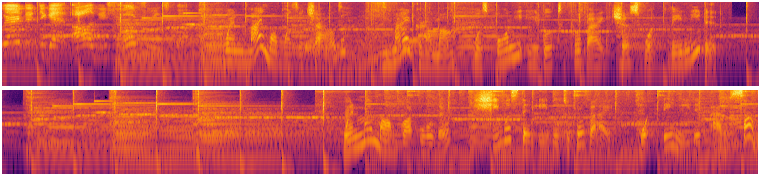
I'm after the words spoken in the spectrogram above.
where did you get all these groceries from? When my mom was a child, my grandma was only able to provide just what they needed. When my mom got older, she was then able to provide what they needed and some.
